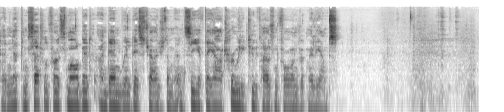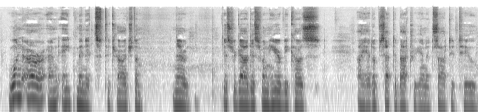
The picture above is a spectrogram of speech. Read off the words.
then let them settle for a small bit and then we'll discharge them and see if they are truly 2400 milliamps. One hour and eight minutes to charge them. Now disregard this one here because I had upset the battery and it started to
